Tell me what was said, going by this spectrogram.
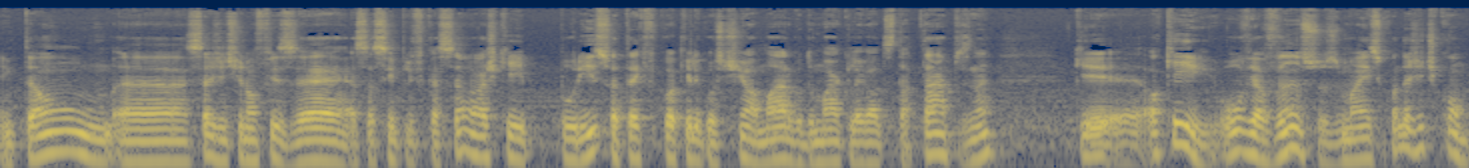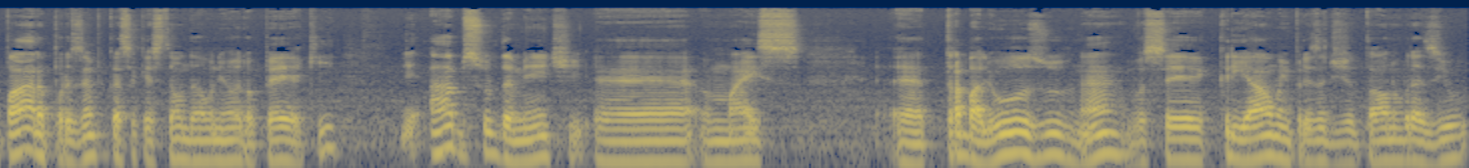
Então, uh, se a gente não fizer essa simplificação, eu acho que por isso até que ficou aquele gostinho amargo do marco legal de startups, né? Que, ok, houve avanços, mas quando a gente compara, por exemplo, com essa questão da União Europeia aqui, é absurdamente é, mais é, trabalhoso, né? Você criar uma empresa digital no Brasil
